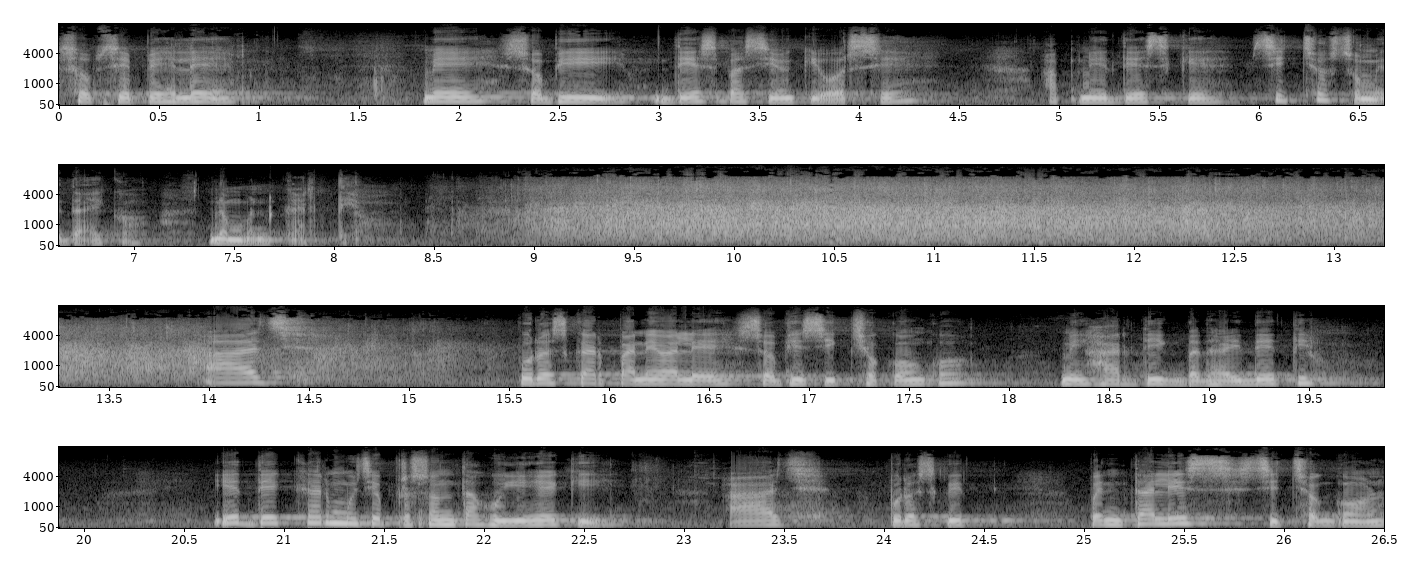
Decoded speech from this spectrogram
सबसे पहले मैं सभी देशवासियों की ओर से अपने देश के शिक्षक समुदाय को नमन करती हूँ। आज पुरस्कार पाने वाले सभी शिक्षकों को मैं हार्दिक बधाई देती हूँ। ये देखकर मुझे प्रसन्नता हुई है कि आज पुरस्कृत 45 शिक्षकगण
